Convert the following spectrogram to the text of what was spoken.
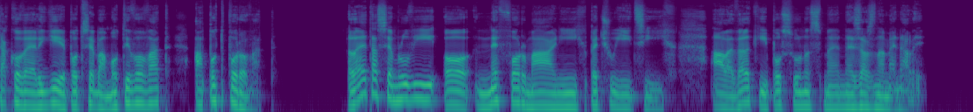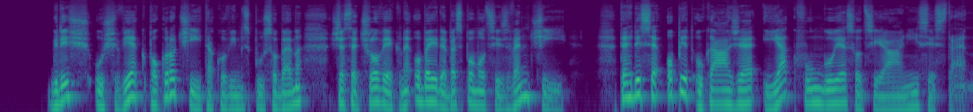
Takové lidi je potřeba motivovat a podporovat. Léta se mluví o neformálních pečujících, ale velký posun jsme nezaznamenali. Když už věk pokročí takovým způsobem, že se člověk neobejde bez pomoci zvenčí, tehdy se opět ukáže, jak funguje sociální systém.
